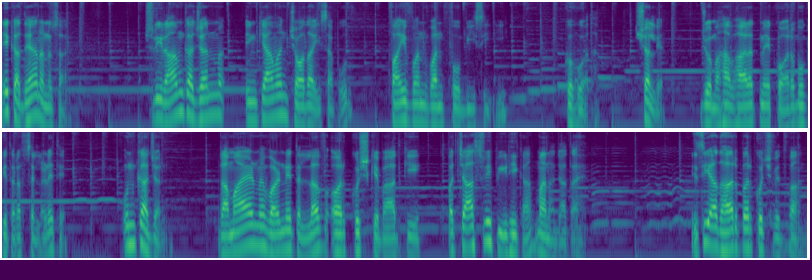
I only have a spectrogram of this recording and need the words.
एक अध्ययन अनुसार श्री राम का जन्म इक्यावन चौदह ईसा पूर्व five one one four B C को हुआ था। शल्य, जो महाभारत में कौरवों की तरफ़ से लड़े थे, उनका जन्म रामायण में वर्णित लव और कुश के बाद की पचासवीं पीढ़ी का माना जाता है। इसी आधार पर कुछ विद्वान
